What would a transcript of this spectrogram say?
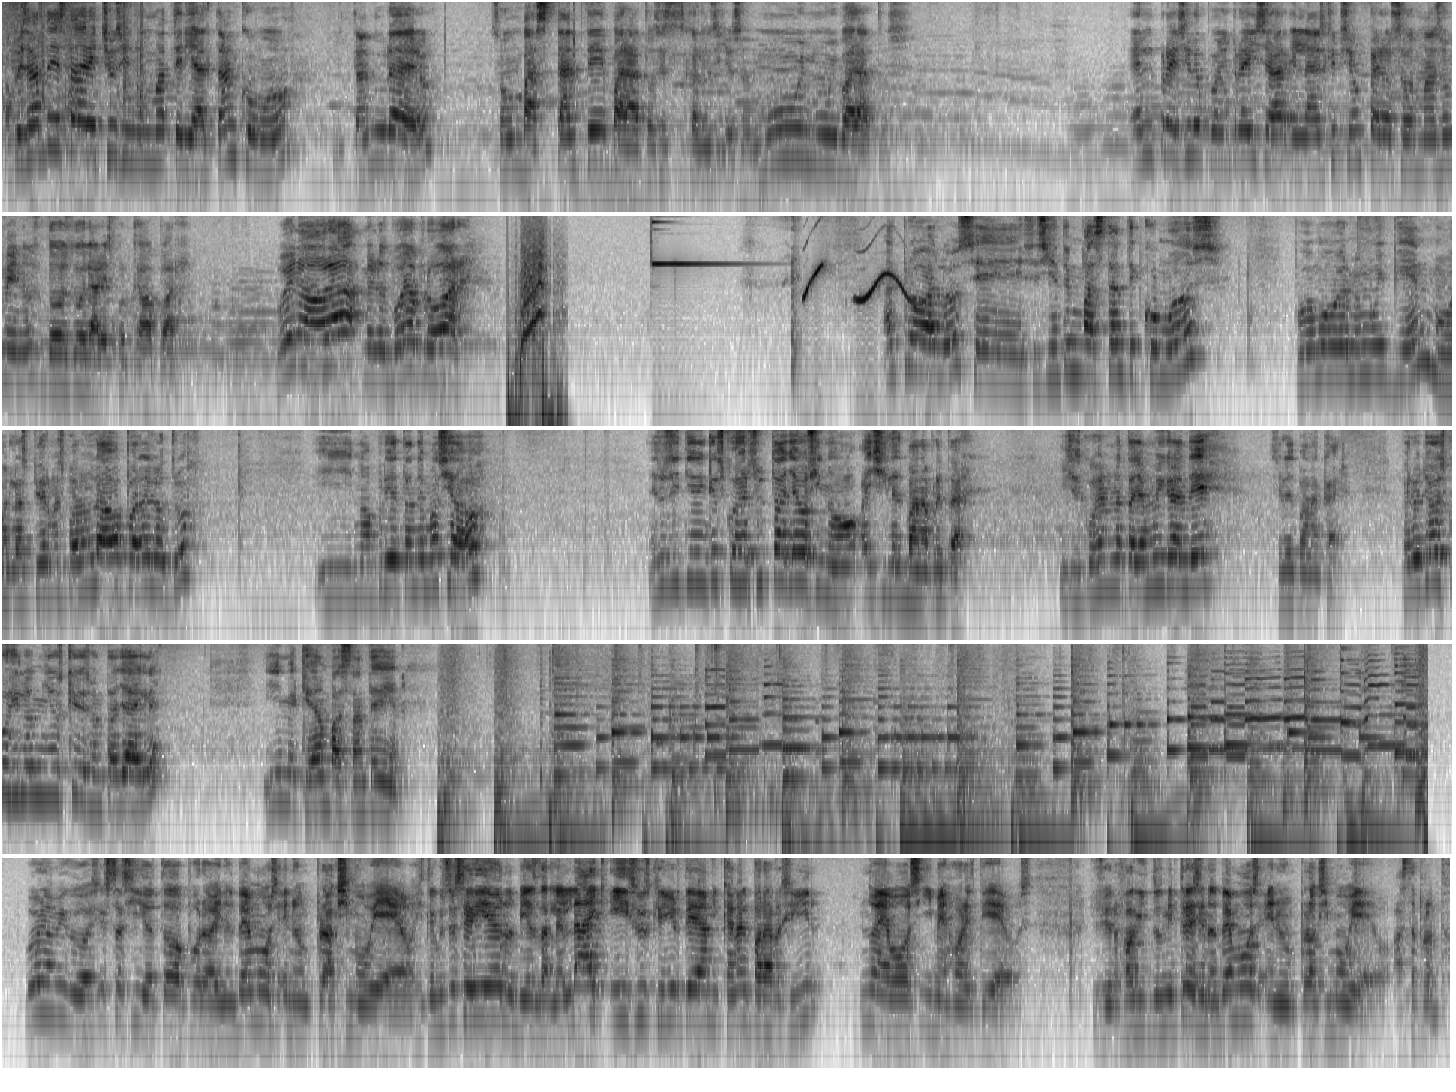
A pesar de estar hechos en un material tan cómodo y tan duradero, son bastante baratos estos calzoncillos, son muy muy baratos. El precio lo pueden revisar en la descripción, pero son más o menos 2 dólares por cada par. Bueno, ahora me los voy a probar. Al probarlos se sienten bastante cómodos. Puedo moverme muy bien, mover las piernas para un lado, para el otro. Y no aprietan demasiado. Eso sí tienen que escoger su talla o si no, ahí sí les van a apretar y si escogen una talla muy grande se les van a caer pero yo escogí los míos que son talla L y me quedan bastante bien Bueno amigos, esto ha sido todo por hoy, nos vemos en un próximo video. Si te gustó este video no olvides darle like y suscribirte a mi canal para recibir nuevos y mejores videos. Yo soy Rafa 2013, nos vemos en un próximo video. Hasta pronto.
